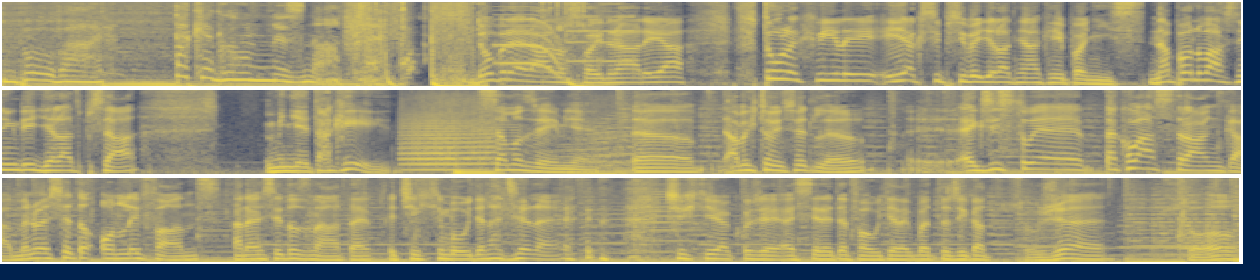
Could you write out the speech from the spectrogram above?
Bulvár, tak jak ho neznáte. Dobré ráno z Fine Rádia. V tuhle chvíli, jak si přivydělat nějaký paníz? Napadlo vás někdy dělat psa? Mně taky, samozřejmě. Uh, abych to vysvětlil, existuje taková stránka, jmenuje se to OnlyFans, a nevím, jestli to znáte, teď všichni budou dělat, že ne. všichni jakože, až si jdete v autě, tak budete říkat, cože, co?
